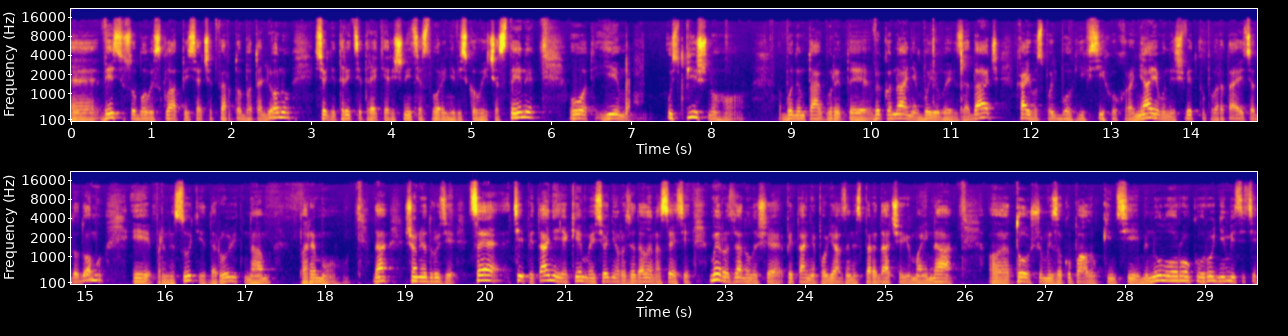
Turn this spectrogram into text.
е, весь особовий склад 54-го батальйону. Сьогодні 33-я річниця створення військової частини. От їм успішного. Будемо так говорити, виконання бойових задач. Хай Господь Бог їх всіх охороняє. Вони швидко повертаються додому і принесуть і дарують нам перемогу. Да? Шановні друзі, це ті питання, які ми сьогодні розглядали на сесії. Ми розглянули ще питання пов'язане з передачею майна, е, того, що ми закупали в кінці минулого року, в грудні місяці.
